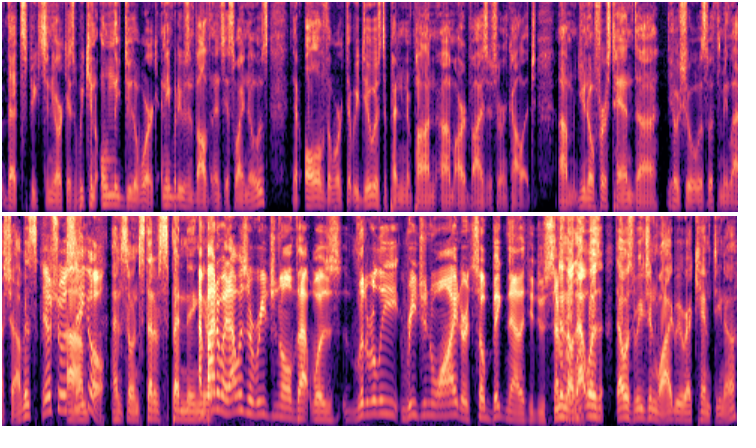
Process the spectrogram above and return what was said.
that speaks to New York is we can only do the work. Anybody who's involved in NCSY knows that all of the work that we do is dependent upon um, our advisors who are in college. Um, you know firsthand, uh, Yoshua was with me last Shabbos. Yoshua Um, Siegel. and so instead of spending, And by know- the way, that was a regional that was literally region wide, or it's so big now that you do no, several. no, that was that was region wide. We were at Camp Dina,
